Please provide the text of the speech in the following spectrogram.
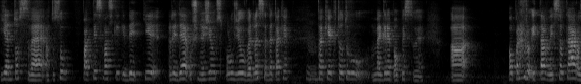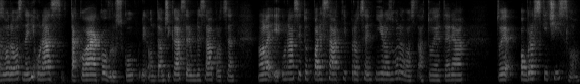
jen to své a to jsou pak ty svazky, kdy ti lidé už nežijou spolu, žijou vedle sebe, tak jak, hmm. tak jak to tu Megre popisuje. A opravdu i ta vysoká rozvodovost není u nás taková jako v Rusku, kdy on tam říká 70%, no ale i u nás je to 50% rozvodovost a to je teda, to je obrovský číslo.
